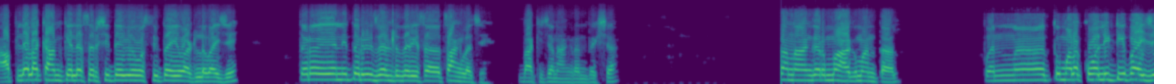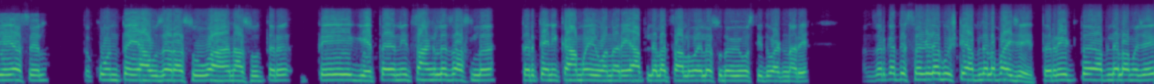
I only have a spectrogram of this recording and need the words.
आपल्याला काम केल्या सरशी ते व्यवस्थितही वाटलं पाहिजे. तर यांनी तर रिझल्ट तरी चांगलाच आहे. बाकीच्या नांगरांपेक्षा. नांगर महाग म्हणताल. पण तुम्हाला क्वालिटी पाहिजे असेल तर कोणतंही अवजार असो वाहन असो तर ते घेताना चांगलंच असलं तर त्यांनी कामही होणार आहे आपल्याला चालवायला सुद्धा व्यवस्थित वाटणार आहे. आणि जर का ते सगळ्या गोष्टी आपल्याला पाहिजे तर रेट तर आपल्याला म्हणजे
